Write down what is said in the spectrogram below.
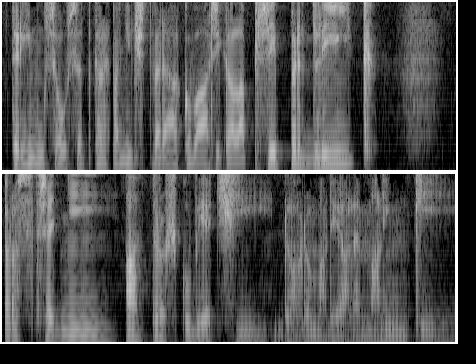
který mu sousedka paní Čtveráková říkala připrdlík, prostřední a trošku větší, dohromady ale malinký.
